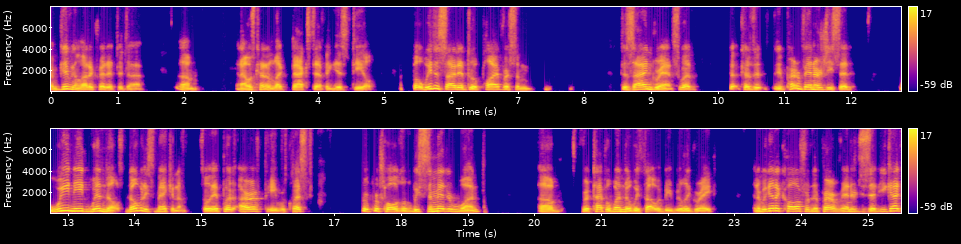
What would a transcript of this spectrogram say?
I'm giving a lot of credit to Don. Um, and I was kind of like backstepping his deal. But we decided to apply for some design grants with, because the Department of Energy said, we need windmills. Nobody's making them. So they put RFP request for proposals. We submitted one um, for a type of windmill we thought would be really great. And we got a call from the Department of Energy said, you got,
